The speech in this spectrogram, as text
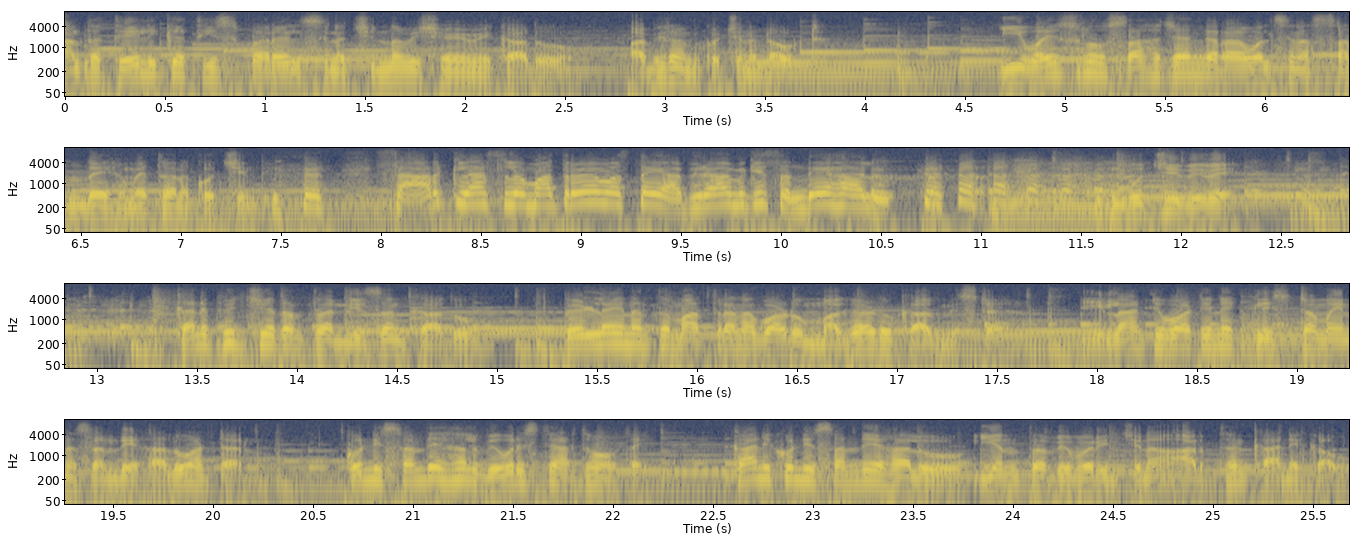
అంత తేలిగ్గా తీసిపారేయాల్సిన చిన్న విషయం ఏమీ కాదు అభిరామికి వచ్చిన డౌట్ ఈ వయసులో సహజంగా రావాల్సిన సందేహమే తనకొచ్చింది. సార్ క్లాస్లో మాత్రమే వస్తాయి అభిరామికి సందేహాలు. బుజ్జి వివేక్ కనిపించేదంతా నిజం కాదు పెళ్ళైనంత మాత్రాన వాడు మగాడు కాదు మిస్టర్. ఇలాంటి వాటినే క్లిష్టమైన సందేహాలు అంటారు. కొన్ని సందేహాలు వివరిస్తే అర్థం అవుతాయి కానీ కొన్ని సందేహాలు ఎంత వివరించినా అర్థం కానే కావు.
